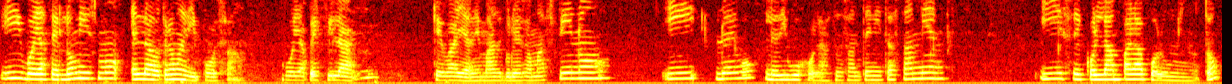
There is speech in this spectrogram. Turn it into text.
y voy a hacer lo mismo en la otra mariposa. Voy a perfilar que vaya de más grueso a más fino y luego le dibujo las dos antenitas también y seco lámpara por un minuto.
